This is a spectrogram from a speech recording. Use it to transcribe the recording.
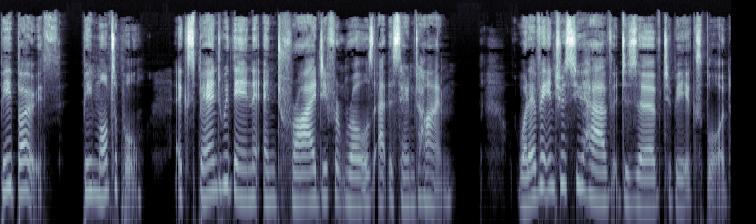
be both, be multiple, expand within and try different roles at the same time. Whatever interests you have deserve to be explored.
